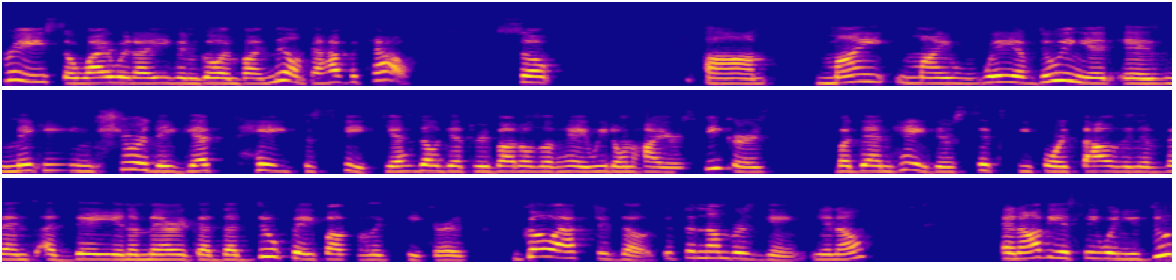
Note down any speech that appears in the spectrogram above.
free. So why would I even go and buy milk? I have the cow. So um, my my way of doing it is making sure they get paid to speak. Yes, they'll get rebuttals of, hey, we don't hire speakers. But then, hey, there's 64,000 events a day in America that do pay public speakers. Go after those. It's a numbers game, you know? And obviously, when you do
